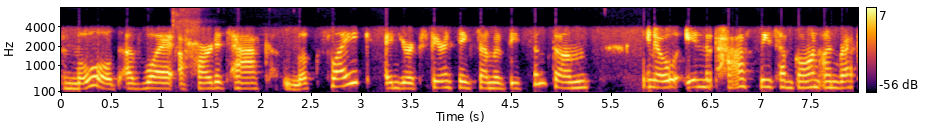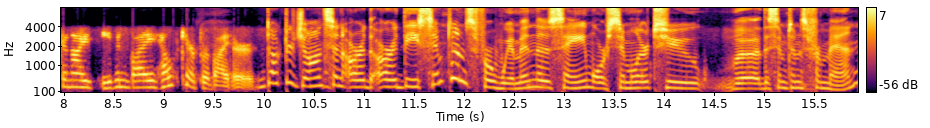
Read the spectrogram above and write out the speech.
the mold of what a heart attack looks like and you're experiencing some of these symptoms, you know, in the past, these have gone unrecognized even by healthcare providers. Dr. Johnson, are are the symptoms for women the same or similar to uh, the symptoms for men?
